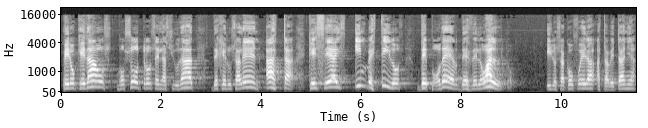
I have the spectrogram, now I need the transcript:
pero quedaos vosotros en la ciudad de Jerusalén hasta que seáis investidos de poder desde lo alto. Y los sacó fuera hasta Betania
